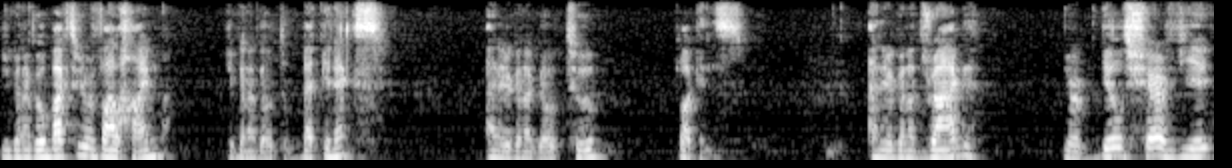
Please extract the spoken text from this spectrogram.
You're going to go back to your Valheim you're going to go to Bepinex and you're going to go to plugins and you're going to drag your build share v2.dll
